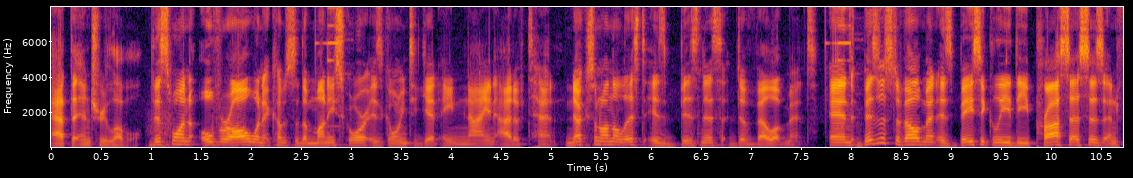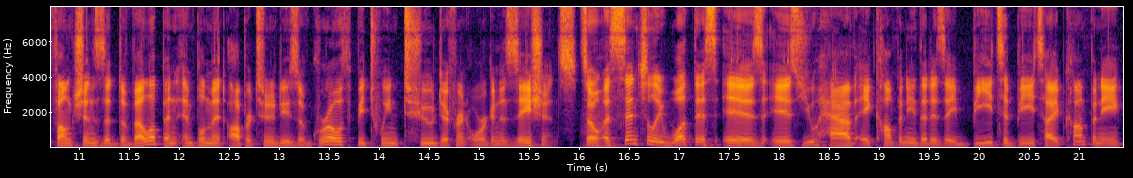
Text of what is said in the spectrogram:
at the entry level. This one overall, when it comes to the money score, is going to get a nine out of 10. Next one on the list is business development. And business development is basically the processes and functions that develop and implement opportunities of growth between two different organizations. So essentially what this is, is you have a company that is a B2B type company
